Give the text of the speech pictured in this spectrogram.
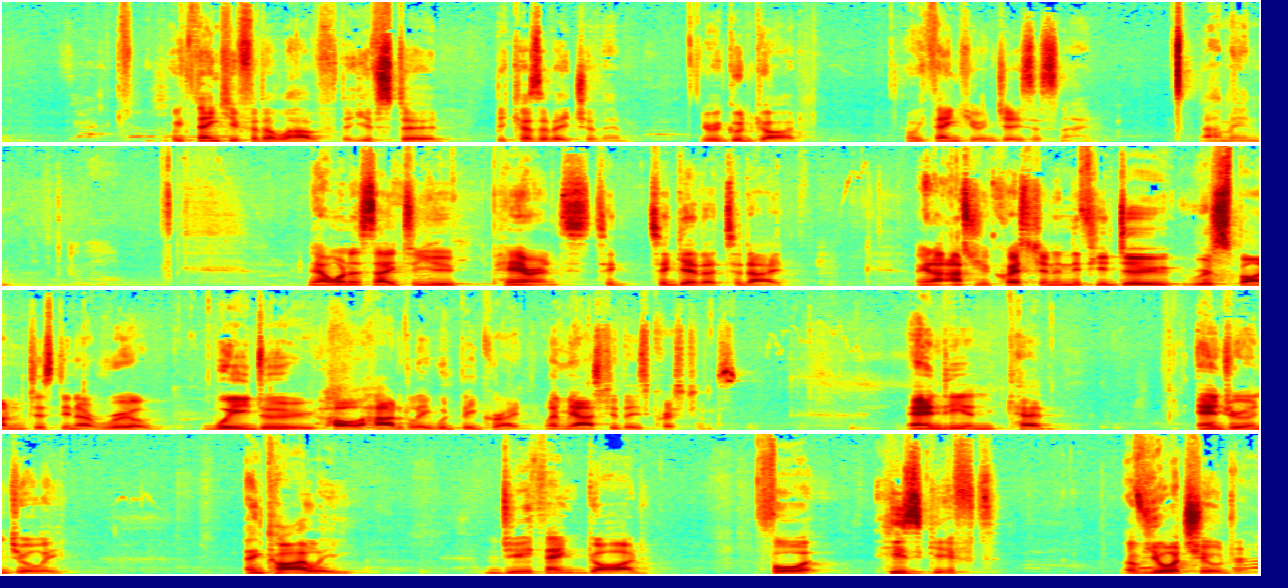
We thank you for the love that you've stirred because of each of them. You're a good God. And we thank you in Jesus' name. Amen. Now, I want to say to you, parents, to, together today, I'm going to ask you a question, and if you do respond just in a real we do wholeheartedly would be great. Let me ask you these questions. Andy and Kat, Andrew and Julie, and Kylie, do you thank God for his gift of your children?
